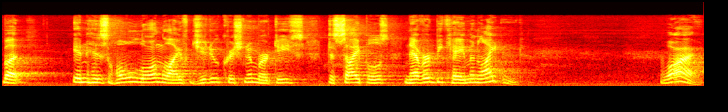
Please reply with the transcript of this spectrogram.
But in his whole long life, Jiddu Krishnamurti's disciples never became enlightened. Why?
